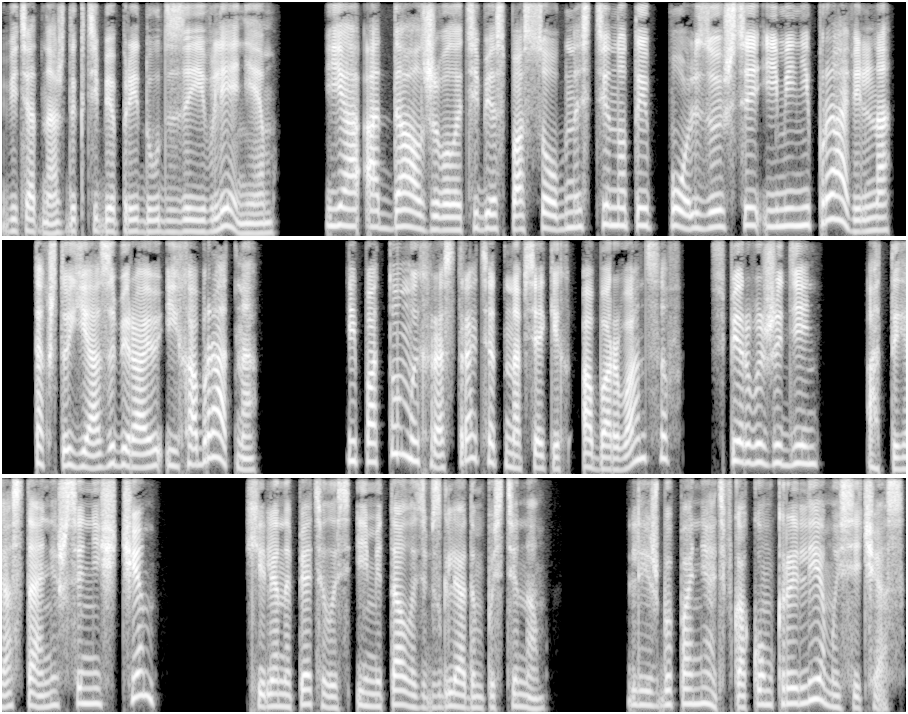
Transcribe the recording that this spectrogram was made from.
«Ведь однажды к тебе придут с заявлением. Я одалживала тебе способности, но ты пользуешься ими неправильно, так что я забираю их обратно и потом их растратят на всяких оборванцев в первый же день, а ты останешься ни с чем. Хелена пятилась и металась взглядом по стенам. Лишь бы понять, в каком крыле мы сейчас.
